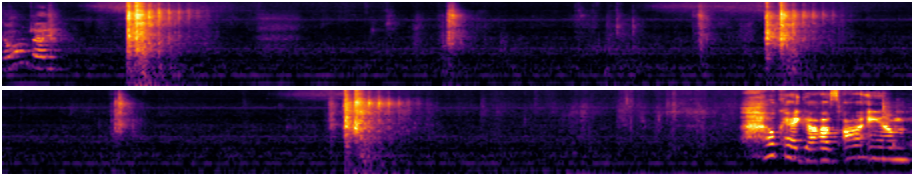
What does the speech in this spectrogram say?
Come on, buddy. Okay, guys, I am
